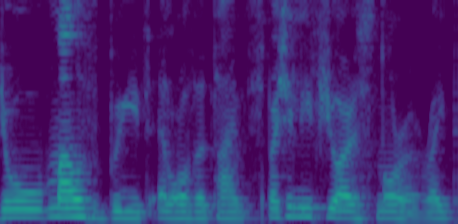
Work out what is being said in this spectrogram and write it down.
you mouth breathe a lot of the times, especially if you are a snorer, right?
